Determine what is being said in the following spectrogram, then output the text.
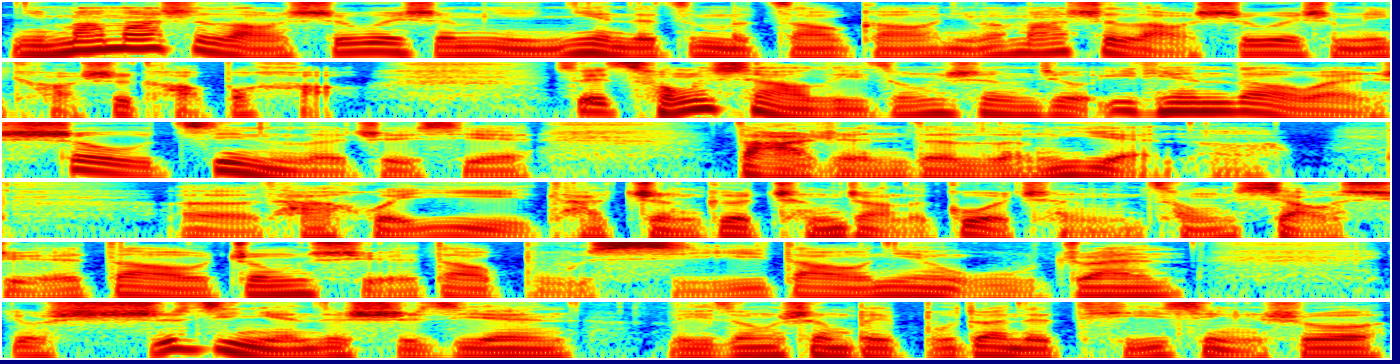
你妈妈是老师，为什么你念得这么糟糕？你妈妈是老师，为什么你考试考不好？”所以从小李宗盛就一天到晚受尽了这些。大人的冷眼啊，呃，他回忆他整个成长的过程，从小学到中学到补习到念五专，有十几年的时间，李宗盛被不断的提醒说：“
